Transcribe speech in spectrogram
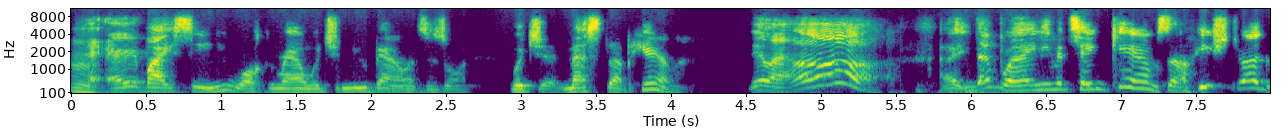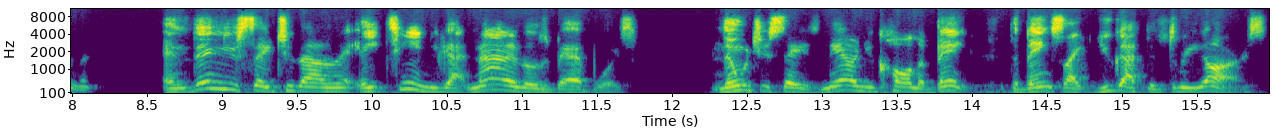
Hmm. And everybody seeing you walk around with your new balances on, with your messed up hairline. They're like, oh, uh, that boy ain't even taking care of himself. He's struggling. And then you say 2018, you got nine of those bad boys. And then what you say is now you call the bank. The bank's like, you got the three R's.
